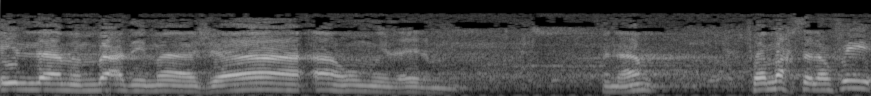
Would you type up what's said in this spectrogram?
إلا من بعد ما جاءهم العلم. نعم. فما اختلفوا فيه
